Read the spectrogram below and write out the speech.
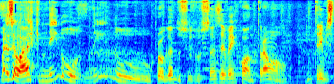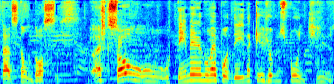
Mas eu acho que nem no, nem no programa do Silvio Santos você vai encontrar um, entrevistados tão dóceis. Eu acho que só o, o Temer não vai poder ir naquele jogo dos pontinhos.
